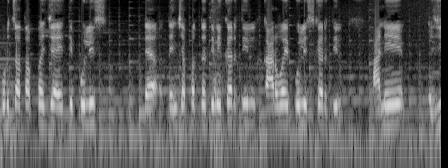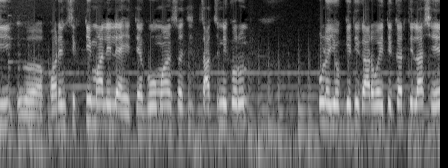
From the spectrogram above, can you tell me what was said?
पुढचा तपास जे आहे ते पोलीस त्या त्यांच्या पद्धतीने करतील कारवाई पोलीस करतील. आणि जी फॉरेन्सिक टीम आलेली आहे त्या गोमांसाची चाचणी करून पुढे योग्य ती कारवाई ते करतील असे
